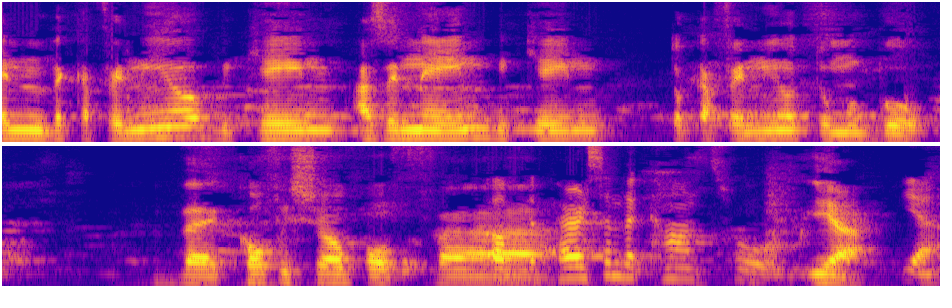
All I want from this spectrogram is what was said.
and the kafeneio became, as a name, became to Kafeneio tou Mouggou, the coffee shop of. Uh, of the person that can't talk. yeah. Yeah.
